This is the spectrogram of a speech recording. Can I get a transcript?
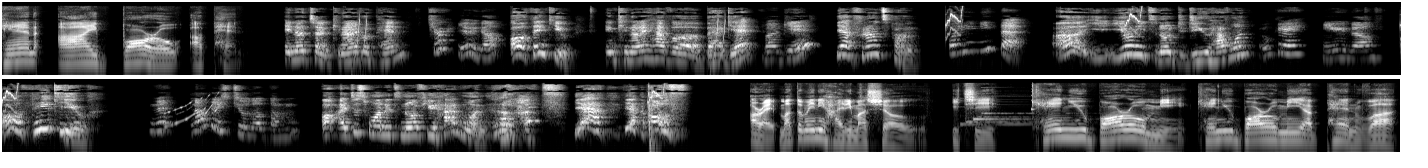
Can I borrow a pen? Hey, Natchan, can I have a pen? Sure, here you go. Oh, thank you. And can I have a baguette? バゲ Yeah, France pan. Why do you need that? Uh, y- you don't need to know. Do do you have one? Okay, here you go. Oh, thank you. ね、なんで必要だったの Oh, I just wanted to know if you had one. What? yeah, yeah. Oh! Alright, まとめに入りましょう。1. Can you borrow me? Can you borrow me a pen? は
